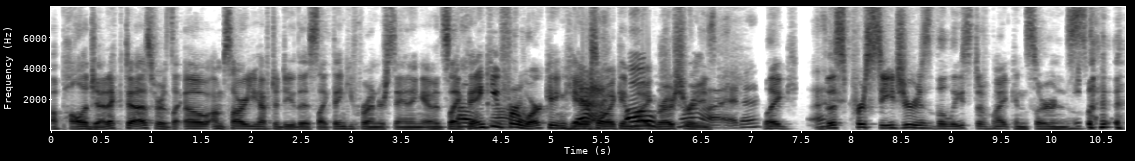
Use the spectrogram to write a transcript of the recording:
apologetic to us where it's like oh i'm sorry you have to do this like thank you for understanding and it's like Oh, thank you for working here so i can buy Oh, groceries God. like this procedure is the least of my concerns Man,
